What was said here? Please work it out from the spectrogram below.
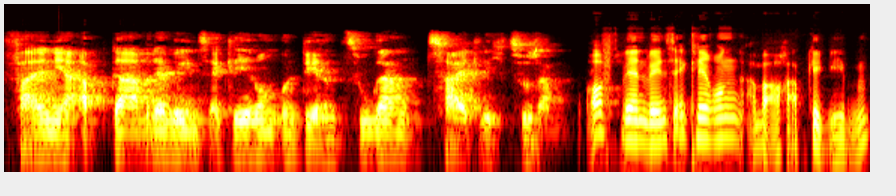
fallen ja Abgabe der Willenserklärung und deren Zugang zeitlich zusammen. Oft werden Willenserklärungen aber auch abgegeben,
